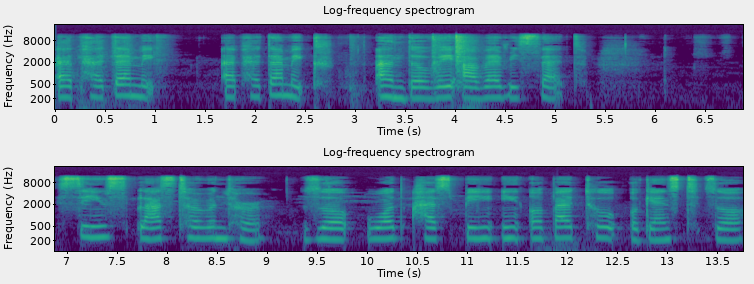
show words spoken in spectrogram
epidemic, epidemic, and we are very sad. Since last winter, the world has been in a battle against the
